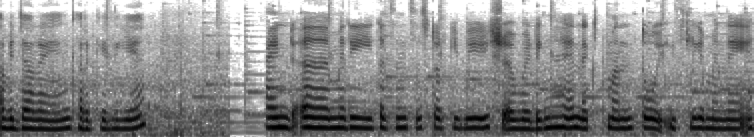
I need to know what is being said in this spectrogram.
अभी जा रहे हैं घर के लिए। एंड uh, मेरी कज़न सिस्टर की भी वेडिंग है नेक्स्ट मंथ तो इसलिए मैंने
